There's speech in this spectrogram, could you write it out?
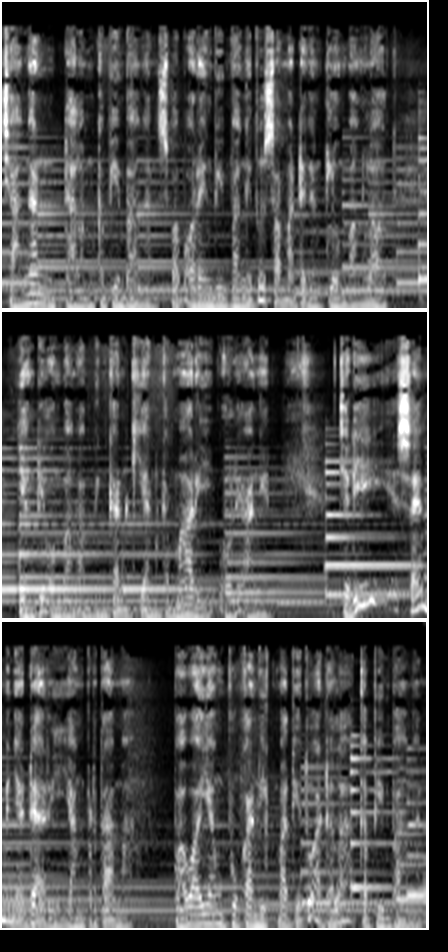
jangan dalam kebimbangan sebab orang yang bimbang itu sama dengan gelombang laut yang diombang-ambingkan kian kemari oleh angin. Jadi saya menyadari yang pertama bahwa yang bukan hikmat itu adalah kebimbangan.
